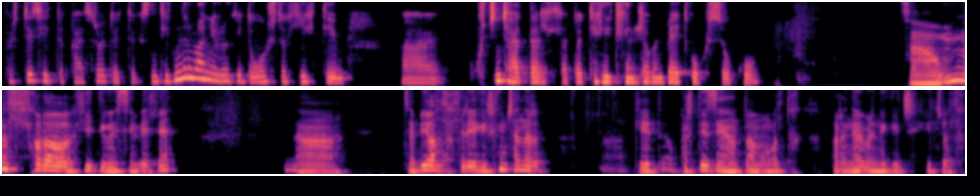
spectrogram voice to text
процесс хийдэг газрууд байдаг гэсэн. Тэд нар маань ерөнхийдөө өөрсдөө хийх тийм аа хүчин чадал одоо техник технологи нь байдгүй гэсэн үг үү? За өмнө нь болохоор хийдэг байсан юм байлээ. Аа за би болохоор яг эрхэм чанар гээд протезийн одоо Монголд баг номер 1 гэж хэлж болох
